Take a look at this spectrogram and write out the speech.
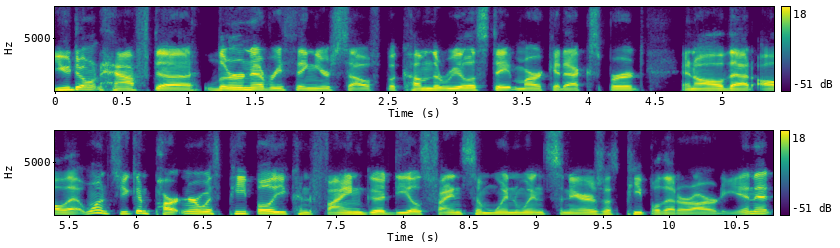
you don't have to learn everything yourself, become the real estate market expert and all that all at once. You can partner with people, you can find good deals, find some win-win scenarios with people that are already in it.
